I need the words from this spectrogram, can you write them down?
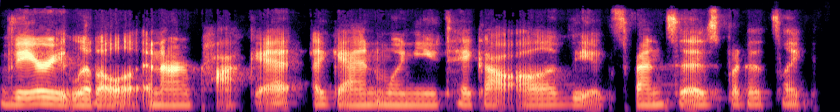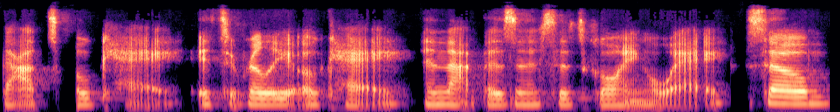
very little in our pocket. Again, when you take out all of the expenses, but it's like, that's okay. It's really okay. And that business is going away. So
